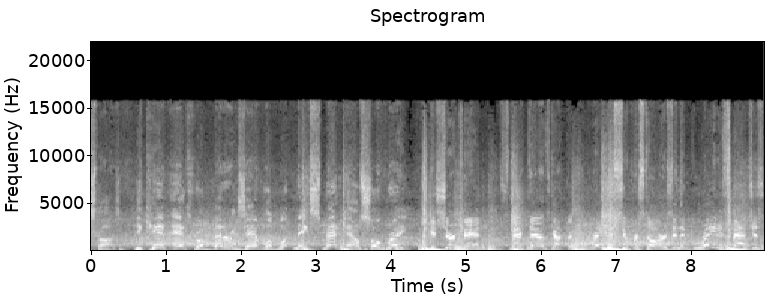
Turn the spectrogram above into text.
Superstars. You can't ask for a better example of what makes SmackDown so great. You sure can. SmackDown's got the greatest superstars in the greatest matches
